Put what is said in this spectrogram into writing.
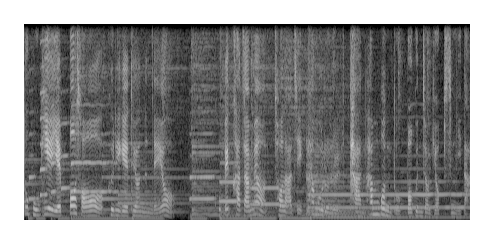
또 보기에 예뻐서 그리게 되었는데요. 고백하자면 전 아직 탕후루를 단 한 번도 먹은 적이 없습니다.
